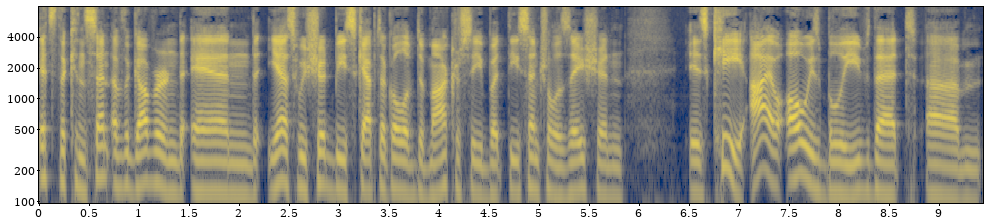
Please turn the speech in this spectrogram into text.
it's the consent of the governed, and yes, we should be skeptical of democracy, but decentralization is key. I've always believed that um,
